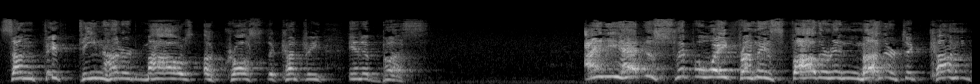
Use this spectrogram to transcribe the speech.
some 1500 miles across the country in a bus. And he had to slip away from his father and mother to come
